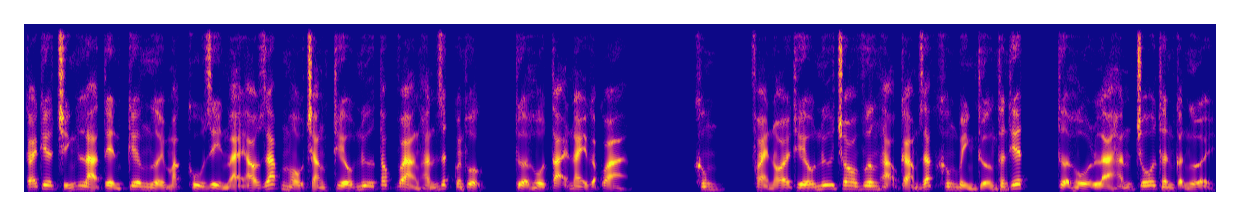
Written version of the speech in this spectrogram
cái kia chính là tên kia người mặc cụ gì nải áo giáp màu trắng thiếu nữ tóc vàng hắn rất quen thuộc, tựa hồ tại này gặp qua. Không, phải nói thiếu nữ cho vương hạo cảm giác không bình thường thân thiết, tựa hồ là hắn chỗ thân cận người.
